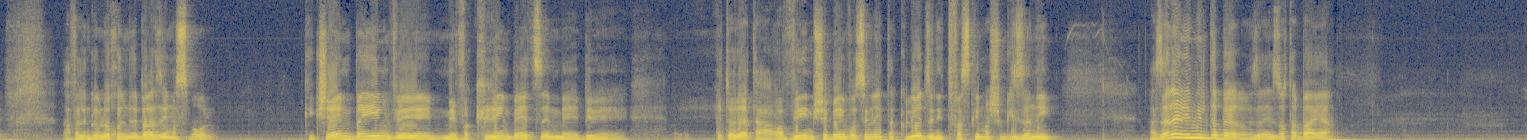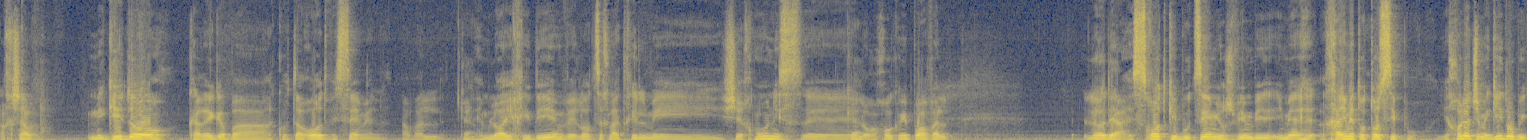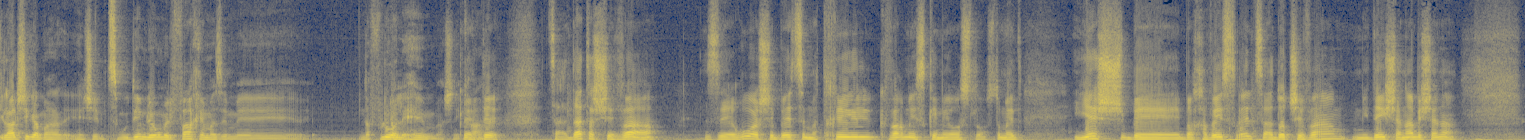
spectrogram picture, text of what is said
אבל הם גם לא יכולים לדבר על זה עם השמאל. כי כשהם באים ומבקרים בעצם, אה, ב... אתה יודע, את הערבים שבאים ועושים להם התנכלויות, זה נתפס כמשהו גזעני. אז אין להם עם מי לדבר, זאת הבעיה. עכשיו, מגידו כרגע בכותרות וסמל, אבל כן. כן. הם לא היחידים, ולא צריך להתחיל משייח' מוניס, כן. כן. לא רחוק מפה, אבל לא יודע, עשרות קיבוצים יושבים, ב, חיים את אותו סיפור. יכול להיות שמגידו, בגלל שגם שהם צמודים לאום אל-פחם, אז הם אה, נפלו עליהם, מה שנקרא. כן, תראה, צעדת השיבה זה אירוע שבעצם מתחיל כבר מהסכמי אוסלו. זאת אומרת, יש ברחבי ישראל צעדות שיבה מדי שנה בשנה.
